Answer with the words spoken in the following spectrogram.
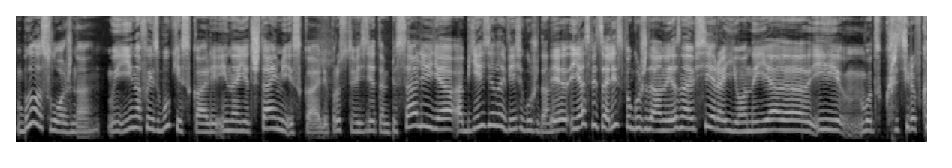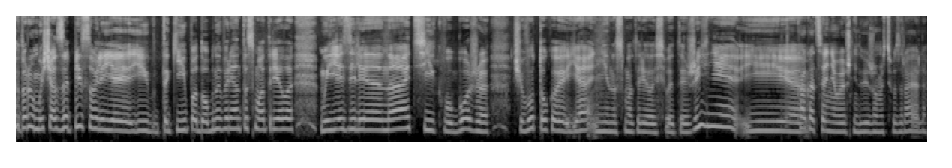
было сложно. И на Фейсбуке искали, и на Едштайме искали. Просто везде там писали. Я объездила весь Гуждан. Я, я специалист по Гуждану. Я знаю все районы. Я и вот квартира, в которой мы сейчас записывали, я и такие подобные варианты смотрела. Мы ездили на Тикву. Боже, чего только я не насмотрелась в этой жизни. И... Как оцениваешь недвижимость в Израиле?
